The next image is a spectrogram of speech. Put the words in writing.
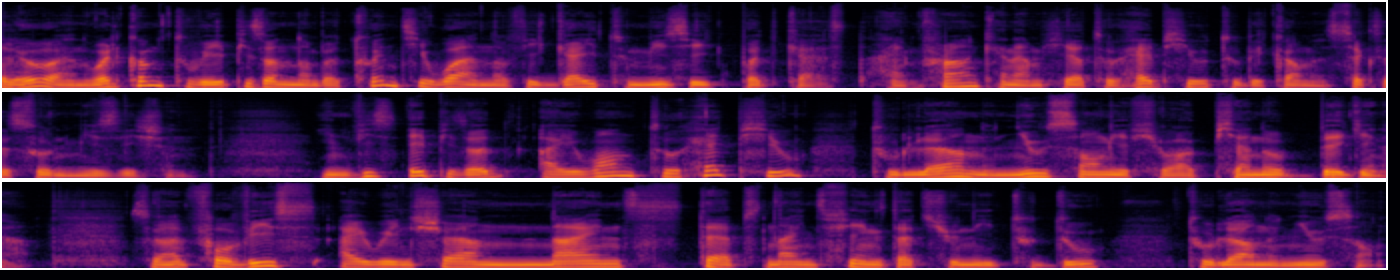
Hello and welcome to episode number 21 of the Guide to Music podcast. I'm Frank and I'm here to help you to become a successful musician. In this episode, I want to help you to learn a new song if you are a piano beginner. So for this, I will share nine steps, nine things that you need to do to learn a new song.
